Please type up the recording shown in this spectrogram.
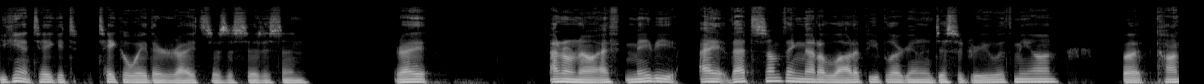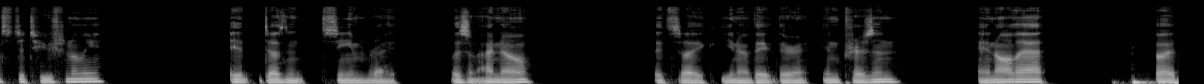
you can't take it take away their rights as a citizen right? I don't know I maybe i that's something that a lot of people are going to disagree with me on but constitutionally it doesn't seem right. Listen i know it's like you know they they're in prison and all that but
